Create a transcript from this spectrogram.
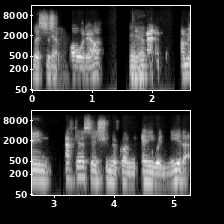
Let's just Yep. bowl it out. Yeah. I mean, Afghanistan shouldn't have gone anywhere near that.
